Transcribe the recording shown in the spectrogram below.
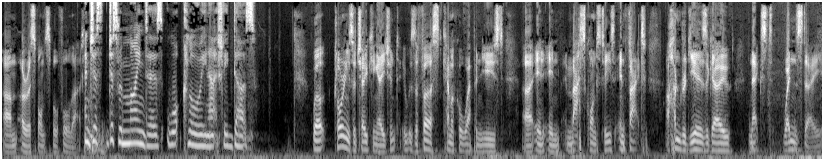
um, are responsible for that. And just, just remind us what chlorine actually does. Well, chlorine is a choking agent. It was the first chemical weapon used uh, in, in mass quantities. In fact, 100 years ago, next Wednesday,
